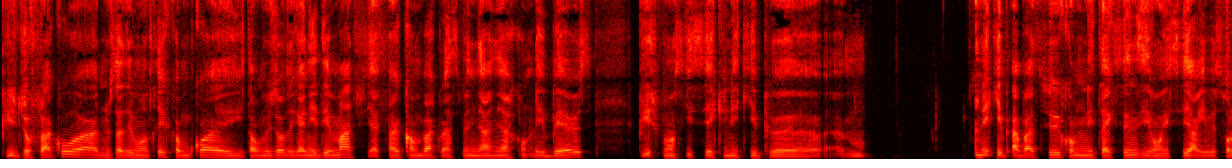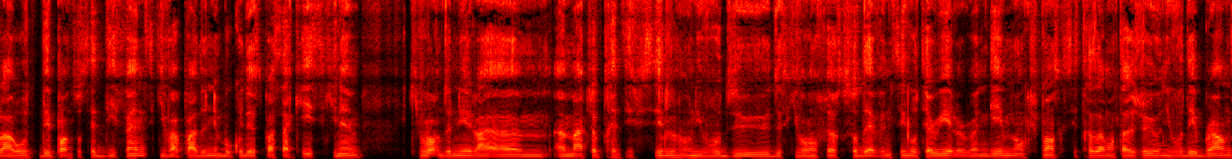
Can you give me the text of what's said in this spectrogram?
Puis Joe Flacco euh, nous a démontré comme quoi il est en mesure de gagner des matchs. Il a fait un comeback la semaine dernière contre les Bears. Puis je pense qu'ici, avec une équipe euh, une équipe abattue comme les Texans, ils vont ici arriver sur la route, dépendre sur cette défense qui va pas donner beaucoup d'espace à Case Keenum, qui leur donner euh, un match-up très difficile au niveau du, de ce qu'ils vont offrir sur Devin Singletary et le run game. Donc, je pense que c'est très avantageux au niveau des Browns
